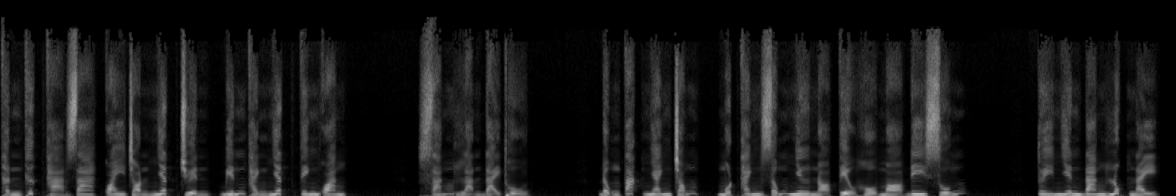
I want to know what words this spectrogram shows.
Thần thức thả ra quay tròn nhất chuyển, biến thành nhất tinh quang. Sáng lạn đại thủ. Động tác nhanh chóng, một thanh giống như nọ tiểu hồ mò đi xuống. Tuy nhiên đang lúc này,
